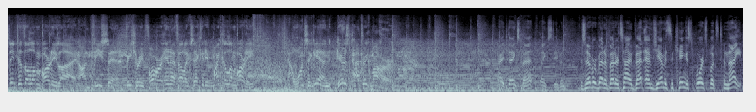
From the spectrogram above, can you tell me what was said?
Listening to the Lombardi Line on VSIN, featuring former NFL executive Michael Lombardi. Now, once again, here's Patrick Meagher. All right, thanks, Matt. Thanks, Stephen. There's never been a better time. Bet MGM. It's the king of sportsbooks tonight.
